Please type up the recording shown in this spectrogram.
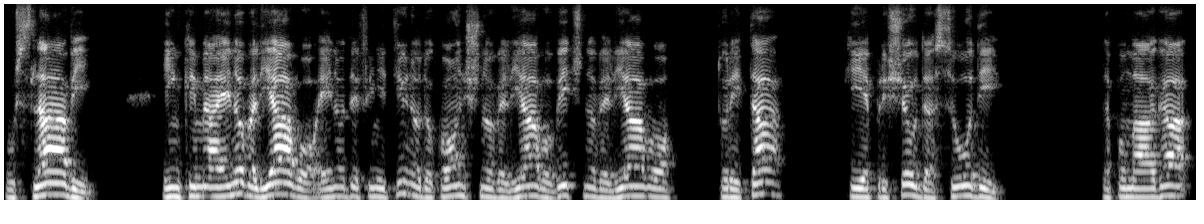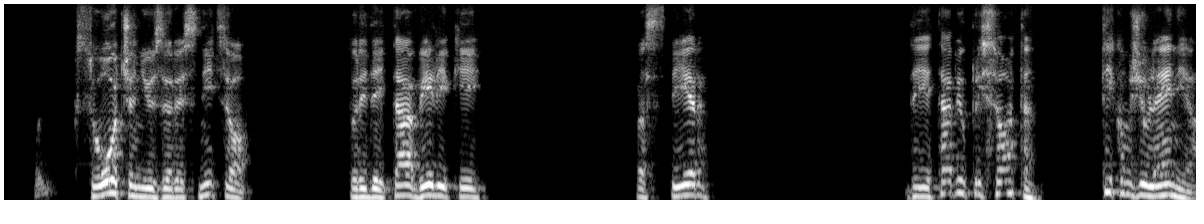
v slavi in ki ima eno veljavo, eno definitivno, dokončno veljavo, večno veljavo, torej ta, ki je prišel, da sodi, da pomaga k soočanju z resnico, torej da je ta veliki pastir da je ta bil prisoten tekom življenja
